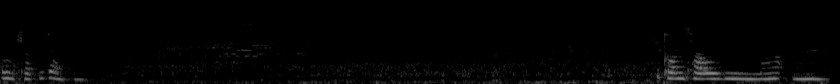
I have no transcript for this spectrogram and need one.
Oh, ich habe wieder einen Punkt. Die kommen 1000 Marken.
